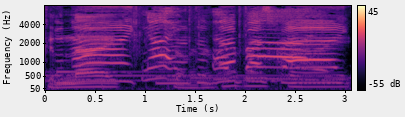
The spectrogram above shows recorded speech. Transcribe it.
Good, night. Good the Bubba's bite.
